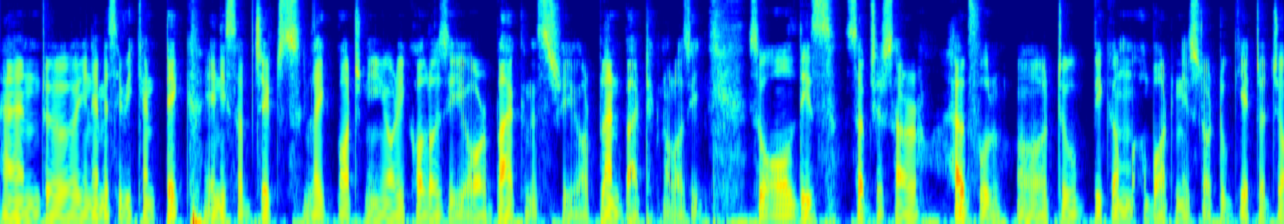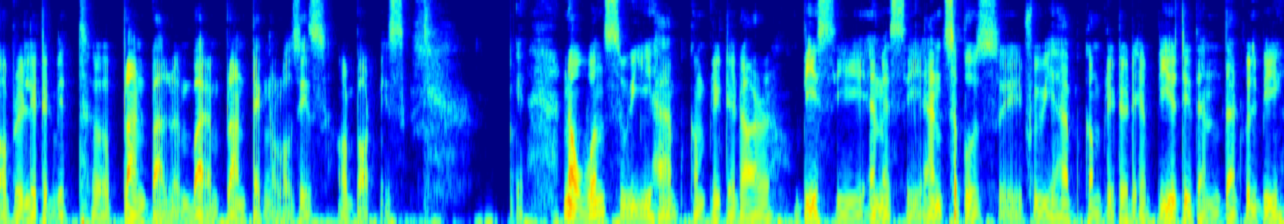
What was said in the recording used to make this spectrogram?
and uh, in MSc we can take any subjects like botany or ecology or biochemistry or plant biotechnology. So all these subjects are helpful uh, to become a botanist or to get a job related with uh, plant plant technologies or botanies okay now once we have completed our BSc MSc and suppose if we have completed a PhD then that will be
